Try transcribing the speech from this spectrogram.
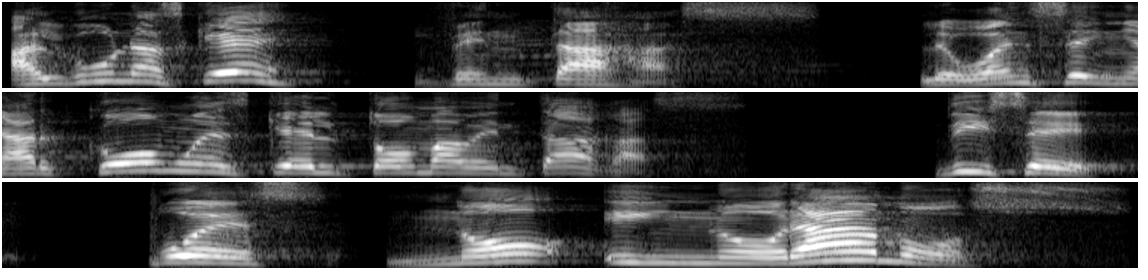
algunas qué? Ventajas. Le voy a enseñar cómo es que él toma ventajas. Dice, pues no ignoramos,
